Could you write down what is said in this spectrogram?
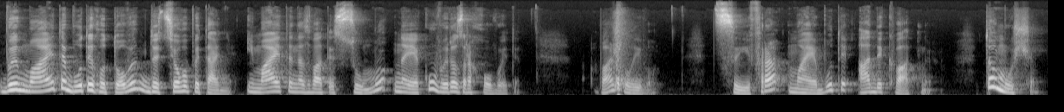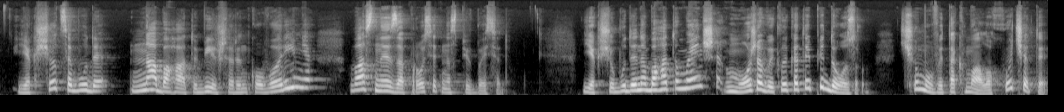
Ви маєте бути готовим до цього питання і маєте назвати суму, на яку ви розраховуєте. Важливо, цифра має бути адекватною. Тому що, якщо це буде набагато більше ринкового рівня, вас не запросять на співбесіду. Якщо буде набагато менше, може викликати підозру. Чому ви так мало хочете?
